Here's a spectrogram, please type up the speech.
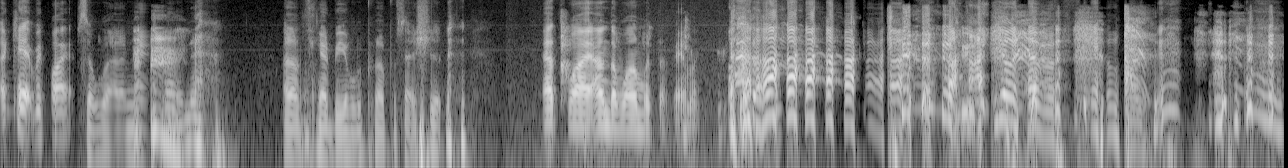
I can't be quiet. So glad I'm not. I don't think I'd be able to put up with that shit. That's why I'm the one with the family. you don't have a family.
